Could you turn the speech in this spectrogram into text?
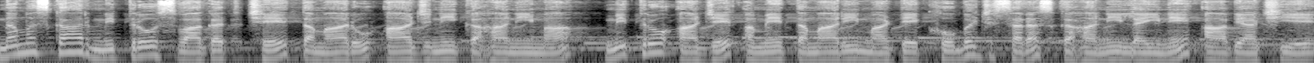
નમસ્કાર મિત્રો, સ્વાગત છે તમારું આજની કહાનીમાં. મિત્રો, આજે અમે તમારી માટે ખૂબ જ સરસ કહાની લઈને આવ્યા છીએ.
